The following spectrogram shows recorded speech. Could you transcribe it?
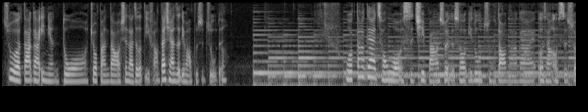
住了大概一年多，就搬到现在这个地方。但现在这个地方不是住的。我大概从我十七八岁的时候一路租到大概二三二四岁，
